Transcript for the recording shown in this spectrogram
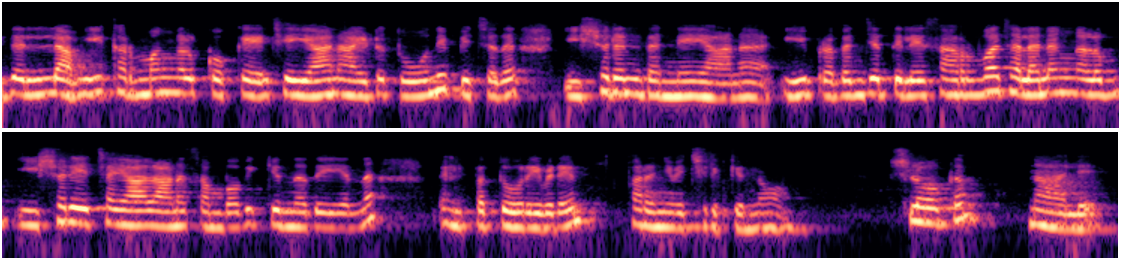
ഇതെല്ലാം ഈ കർമ്മങ്ങൾക്കൊക്കെ ചെയ്യാനായിട്ട് തോന്നിപ്പിച്ചത് ഈശ്വരൻ തന്നെയാണ്. ഈ പ്രപഞ്ചത്തിലെ സർവചലനങ്ങളും ഈശ്വരേച്ഛയാലാണ് സംഭവിക്കുന്നത് എന്ന് എൽപ്പത്തൂർ ഇവിടെ പറഞ്ഞു വെച്ചിരിക്കുന്നു. ശ്ലോകം നാല്.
